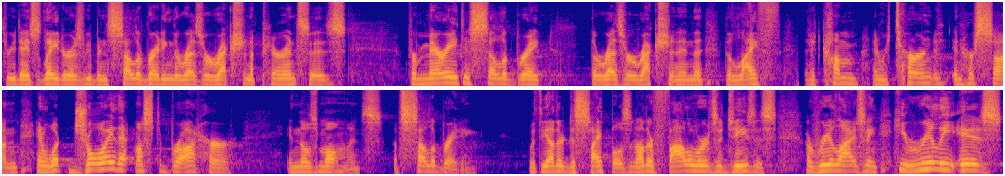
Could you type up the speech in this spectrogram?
three days later as we've been celebrating the resurrection appearances, for Mary to celebrate the resurrection and the, the life that had come and returned in her son, and what joy that must have brought her in those moments of celebrating with the other disciples and other followers of Jesus of realizing he really is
